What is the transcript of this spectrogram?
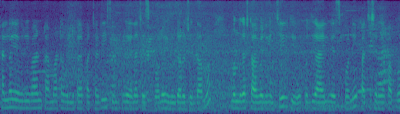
హలో ఎవ్రీవన్ టమాటా ఉల్లిపాయ పచ్చడి సింపుల్గా ఎలా చేసుకోవాలో ఈ వీడియోలో చూద్దాము. ముందుగా స్టవ్ వెలిగించి కొద్దిగా ఆయిల్ వేసుకొని పచ్చి శనగపప్పు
